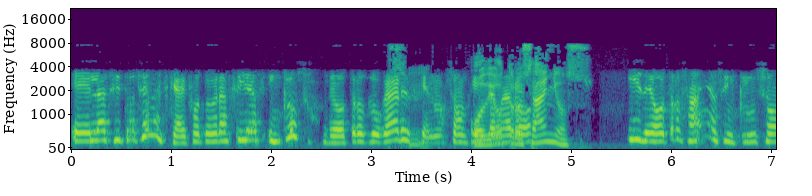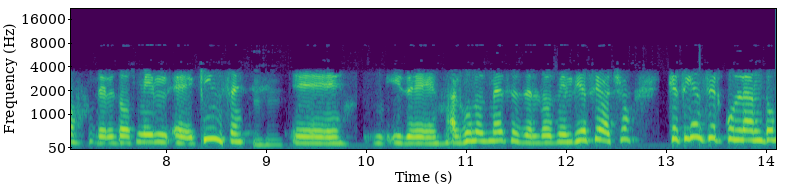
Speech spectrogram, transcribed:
Eh, la situación es que hay fotografías incluso de otros lugares que no son o de otros años. Y de otros años incluso del 2015 eh, y de algunos meses del 2018 que siguen circulando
